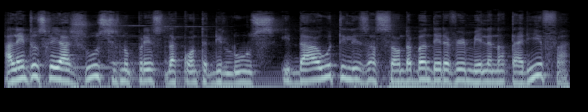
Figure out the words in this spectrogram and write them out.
Além dos reajustes no preço da conta de luz e da utilização da bandeira vermelha na tarifa,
